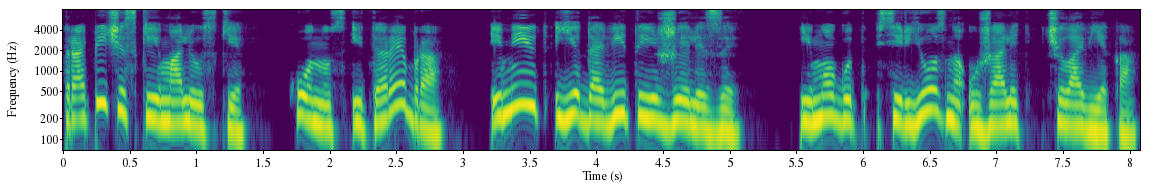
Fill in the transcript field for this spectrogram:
Тропические моллюски – конус и теребра – имеют ядовитые железы и могут серьезно ужалить человека.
